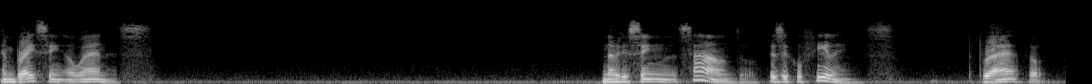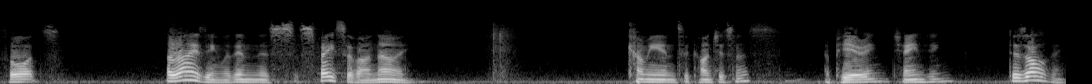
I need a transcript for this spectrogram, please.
embracing awareness. Noticing the sounds or physical feelings, the breath or thoughts arising within this space of our knowing, coming into consciousness, appearing, changing, dissolving.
